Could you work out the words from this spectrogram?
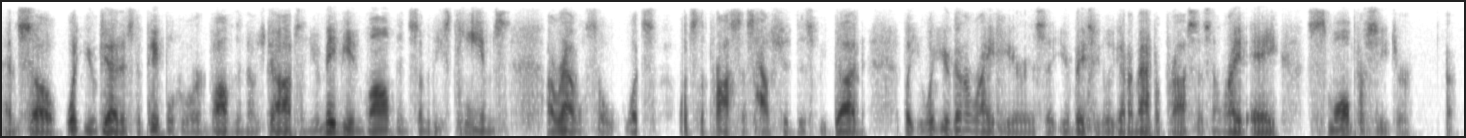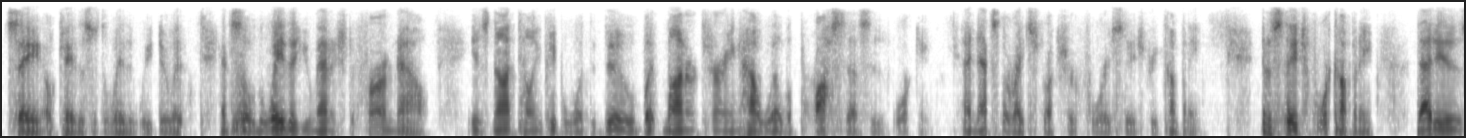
And so what you get is the people who are involved in those jobs, and you may be involved in some of these teams around, so what's what's the process? How should this be done? But what you're going to write here is that you're basically going to map a process and write a small procedure uh, saying, okay, this is the way that we do it. And so the way that you manage the firm now is not telling people what to do, but monitoring how well the process is working. And that's the right structure for a stage three company. In a stage four company, that is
